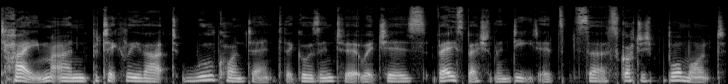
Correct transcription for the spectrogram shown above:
time, and particularly that wool content that goes into it, which is very special indeed. It's, it's a Scottish Bowmont.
